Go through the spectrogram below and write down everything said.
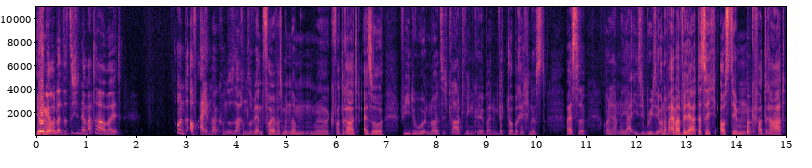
Junge, und dann sitze ich in der Mathearbeit und auf einmal kommen so Sachen, so wir hatten vorher was mit einem äh, Quadrat, also wie du 90 Grad Winkel bei einem Vektor berechnest, weißt du? Und ich dachte mir, ja, easy breezy. Und auf einmal will er, dass ich aus dem Quadrat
